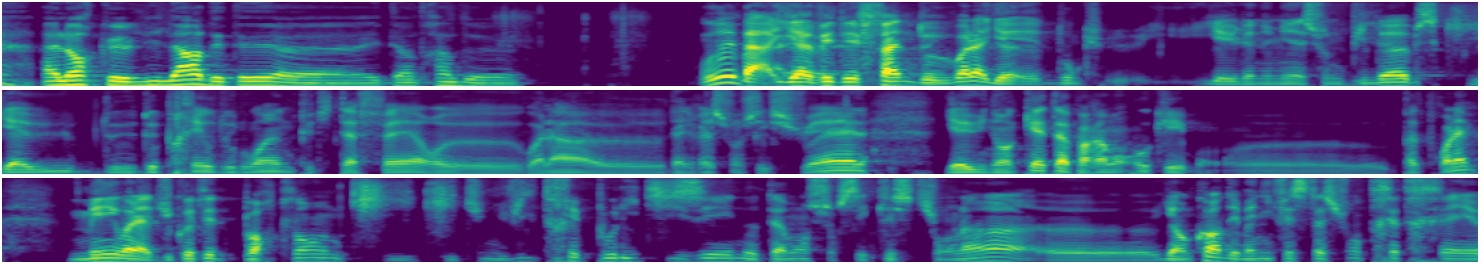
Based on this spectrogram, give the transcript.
alors que Lillard était, était en train de oui, bah, il y avait des fans de. Voilà, il y a, donc il y a eu la nomination de Bill Ups, qui a eu de, près ou de loin une petite affaire euh, voilà, euh, d'agression sexuelle. Il y a eu une enquête, apparemment, ok, bon, euh, pas de problème. Mais voilà, du côté de Portland, qui, qui est une ville très politisée, notamment sur ces questions-là, il y a encore des manifestations très, très.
